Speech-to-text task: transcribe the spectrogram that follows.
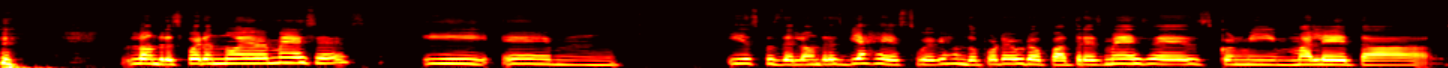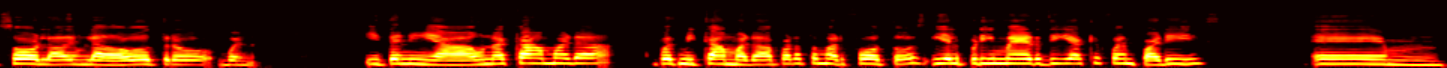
Londres fueron nueve meses y, em, y después de Londres viajé, estuve viajando por Europa tres meses con mi maleta sola de un lado a otro, bueno, y tenía una cámara, pues mi cámara para tomar fotos y el primer día que fue en París, em,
